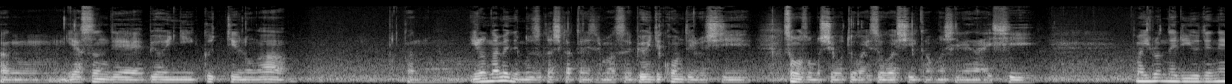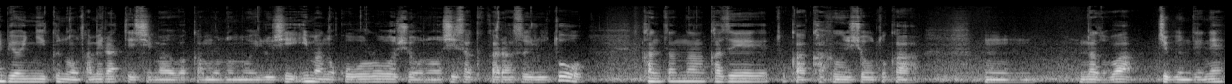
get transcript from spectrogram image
あの休んで病院に行くっていうのがあのいろんな面で難しかったりします。病院で混んでるしそもそも仕事が忙しいかもしれないしまあ、いろんな理由でね病院に行くのをためらってしまう若者もいるし今の厚労省の施策からすると簡単な風邪とか花粉症とか、うん、などは自分でね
